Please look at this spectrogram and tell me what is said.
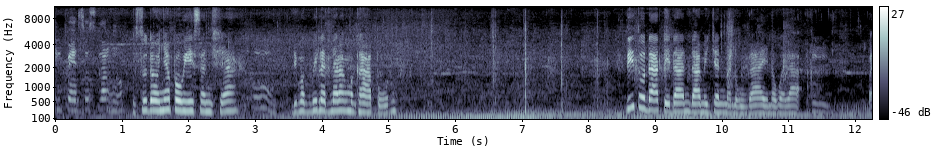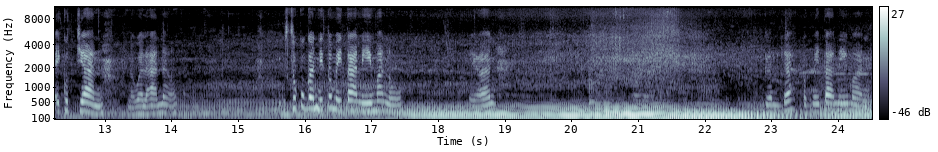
13 pesos lang, no? gusto daw niya pawisan siya. Oo. Di magbilad na lang maghapon. Dito dati, dan dami dyan malunggay, nawala. Hmm. Paikot yan. Nawala na, oh. Gusto ko ganito, may taniman, oh. Ayan. Ganda, pag may taniman.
